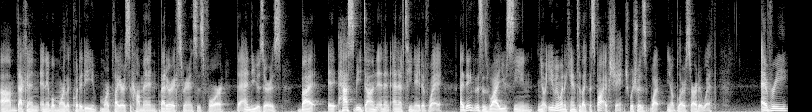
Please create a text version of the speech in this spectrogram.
um, that can enable more liquidity, more players to come in, better experiences for the end users. But it has to be done in an NFT native way. I think this is why you've seen, you know, even when it came to like the spot exchange, which was what, you know, Blur started with, every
